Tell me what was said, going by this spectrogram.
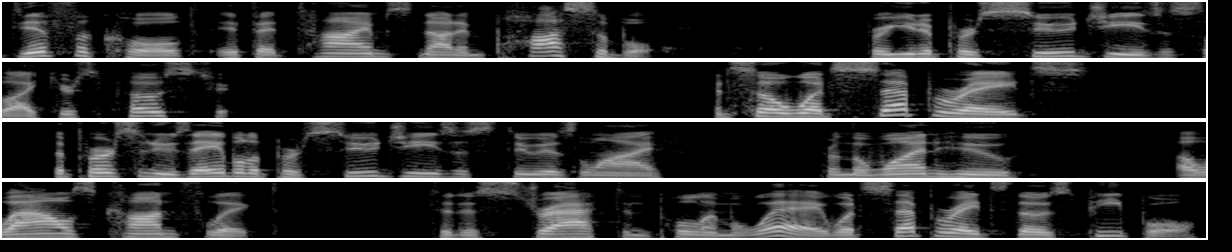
difficult, if at times not impossible, for you to pursue Jesus like you're supposed to. And so, what separates the person who's able to pursue Jesus through his life from the one who allows conflict to distract and pull him away, what separates those people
